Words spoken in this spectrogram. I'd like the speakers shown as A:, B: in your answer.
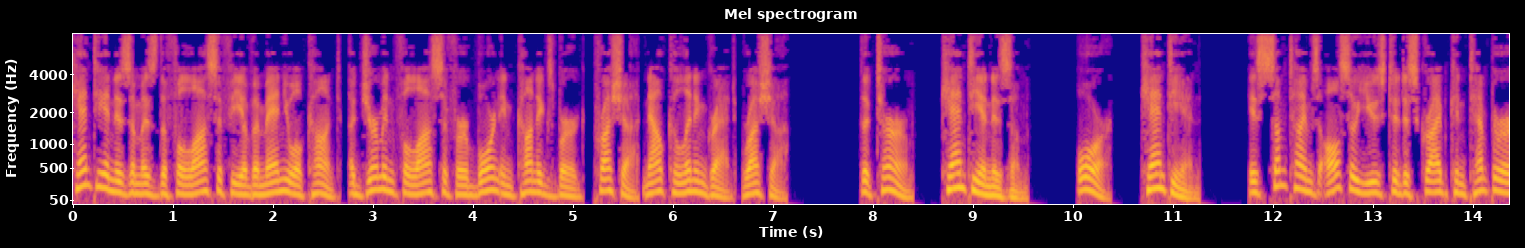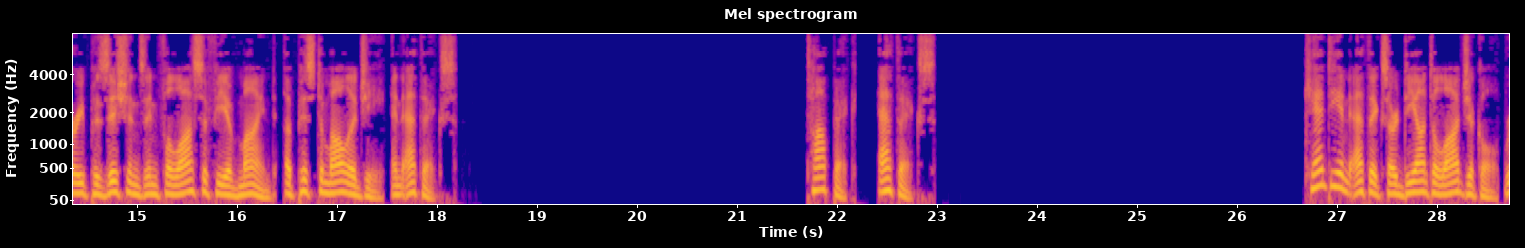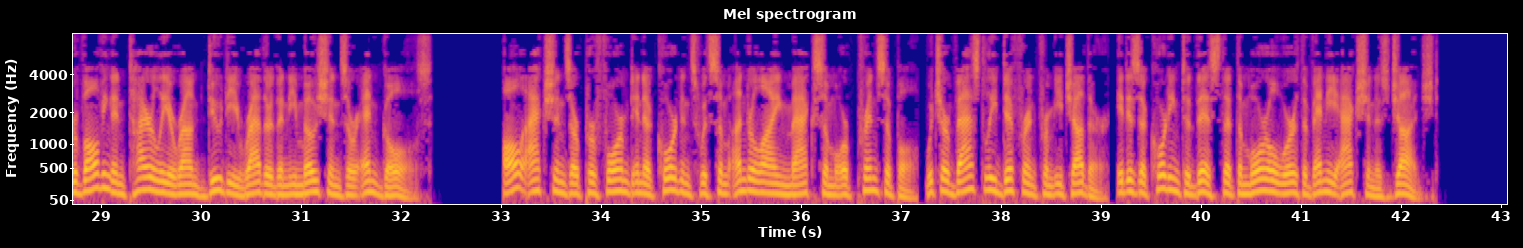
A: Kantianism is the philosophy of Immanuel Kant, a German philosopher born in Königsberg, Prussia now Kaliningrad, Russia. The term, Kantianism, or Kantian, is sometimes also used to describe contemporary positions in philosophy of mind, epistemology, and ethics. Ethics Kantian ethics are deontological, revolving entirely around duty rather than emotions or end goals. All actions are performed in accordance with some underlying maxim or principle, which are vastly different from each other. It is according to this that the moral worth of any action is judged.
